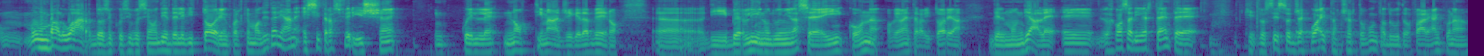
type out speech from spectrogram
un baluardo, se così possiamo dire, delle vittorie in qualche modo italiane e si trasferisce in quelle notti magiche davvero eh, di Berlino 2006 con ovviamente la vittoria del mondiale. E la cosa divertente è che lo stesso Jack White a un certo punto ha dovuto fare anche una, una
